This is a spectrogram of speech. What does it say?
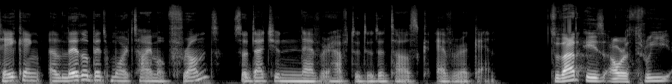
taking a little bit more time up front so that you never have to do the task ever again. So, that is our three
